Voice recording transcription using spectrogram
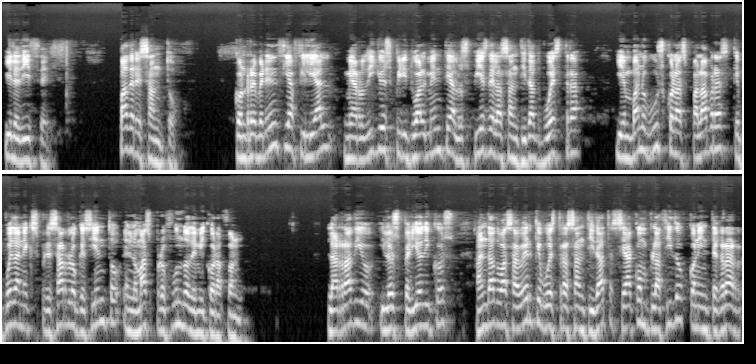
y le dice Padre Santo, con reverencia filial me arrodillo espiritualmente a los pies de la santidad vuestra y en vano busco las palabras que puedan expresar lo que siento en lo más profundo de mi corazón. La radio y los periódicos han dado a saber que vuestra santidad se ha complacido con integrar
